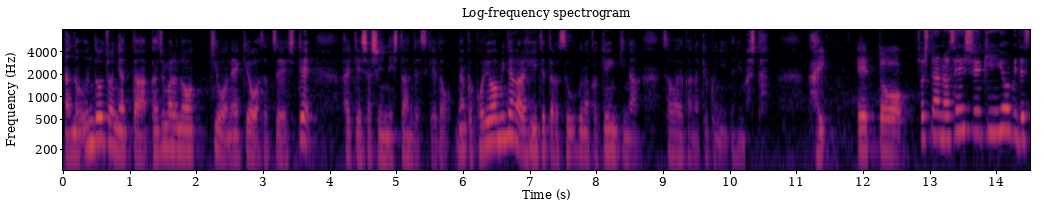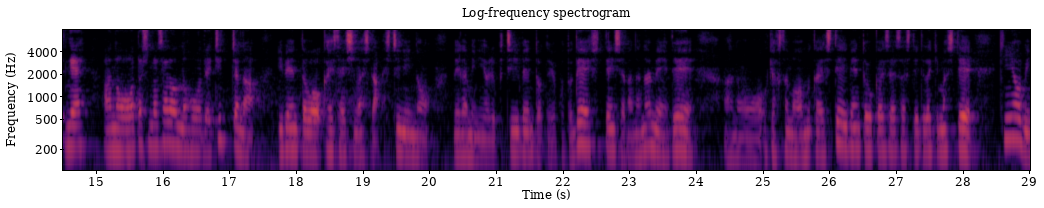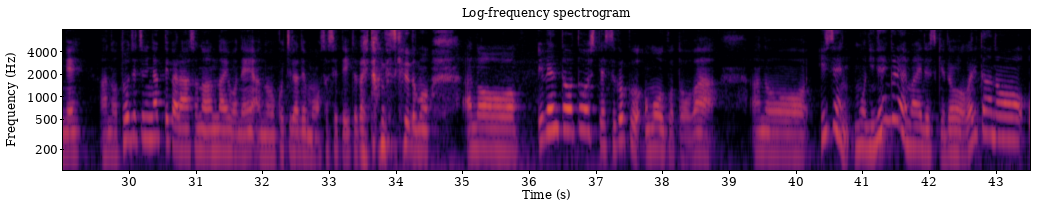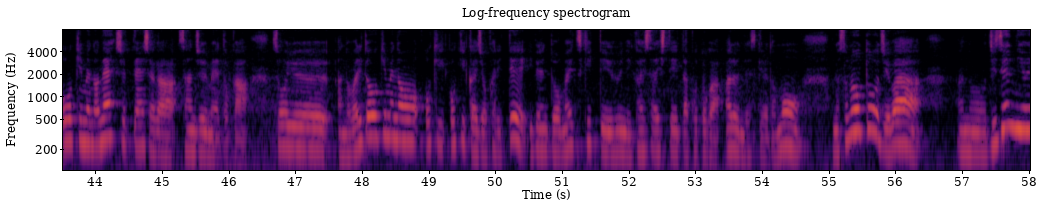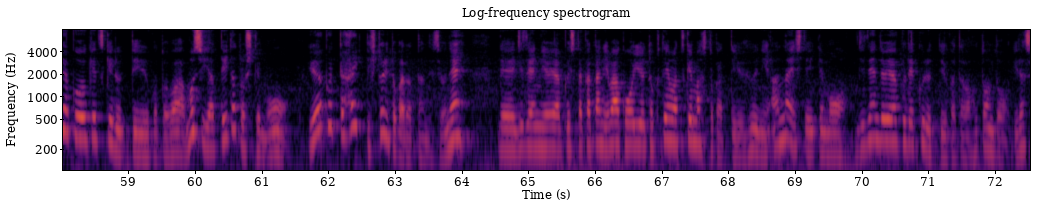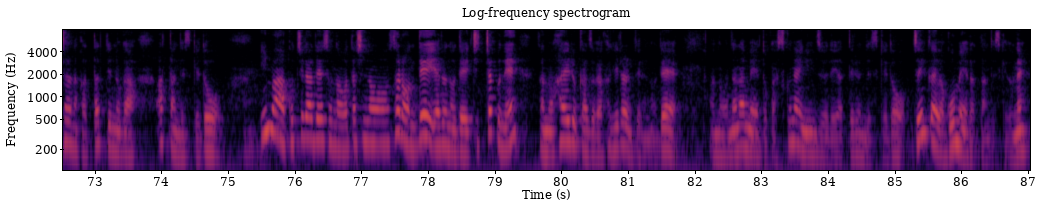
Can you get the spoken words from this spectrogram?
あの運動場にあったガジュマルの木をね今日は撮影して背景写真にしたんですけどなんかこれを見ながら弾いてたらすごくなんか元気な爽やかな曲になりました。はい。えー、っとそしてあの先週金曜日ですね。あの私のサロンの方でちっちゃなイベントを開催しました。7人の女神によるプチイベントということで出店者が7名であのお客様をお迎えしてイベントを開催させていただきまして金曜日ねあの当日になってからその案内をねあのこちらでもさせていただいたんですけれどもあのイベントを通してすごく思うことはあの以前もう2年ぐらい前ですけど割とあの大きめのね出店者が30名とかそういうあの割と大きめの大き大きい会場を借りてイベントを毎月っていうふうに開催していたことがあるんですけれどもその当時はあの事前に予約を受け付けるっていうことはもしやっていたとしても予約って入って1人とかだったんですよね。で事前に予約した方にはこういう特典はつけますとかっていうふうに案内していても事前で予約で来るっていう方はほとんどいらっしゃらなかったっていうのがあったんですけど今こちらでその私のサロンでやるのでちっちゃくねあの入る数が限られてるのであの7名とか少ない人数でやってるんですけど前回は5名だったんですけどね。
